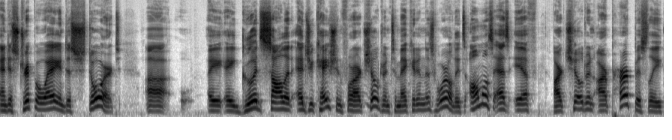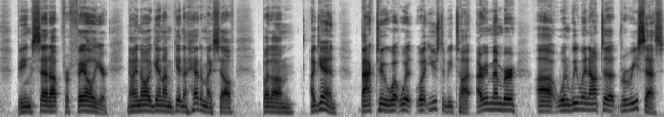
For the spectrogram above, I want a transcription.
and to strip away and distort uh, a, a good, solid education for our children to make it in this world. It's almost as if our children are purposely being set up for failure. Now, I know again I'm getting ahead of myself, but um, again, back to what what, what used to be taught. I remember uh, when we went out to, to recess,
